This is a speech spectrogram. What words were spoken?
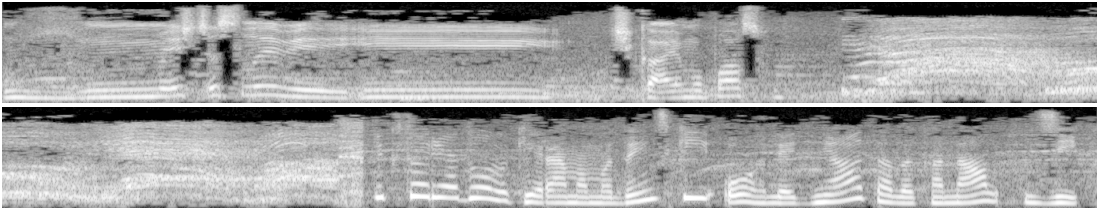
Ми щасливі і чекаємо Пасху. Вікторія Долик і Рема Мединський. Огляд дня. Телеканал ЗІК.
